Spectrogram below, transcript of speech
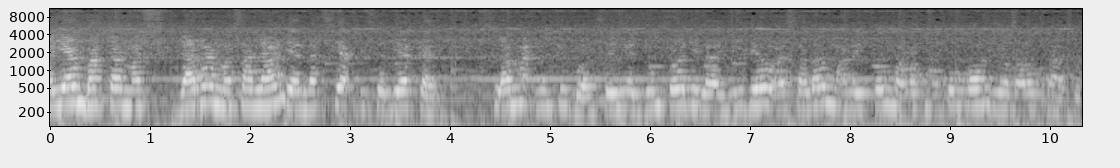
ayam bakar mas garam masala yang dah siap disediakan. Selamat mencuba. Sehingga jumpa di lain video. Assalamualaikum warahmatullahi wabarakatuh.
